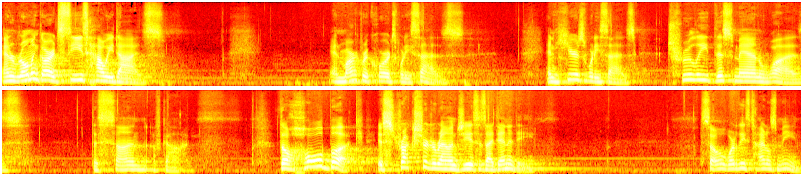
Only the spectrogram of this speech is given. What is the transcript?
and a Roman guard sees how he dies. And Mark records what he says. And here's what he says Truly, this man was the Son of God. The whole book is structured around Jesus' identity. So, what do these titles mean?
